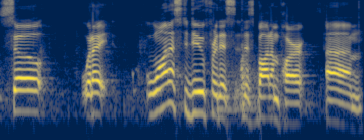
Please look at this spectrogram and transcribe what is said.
So what i want us to do for this, this bottom part um,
